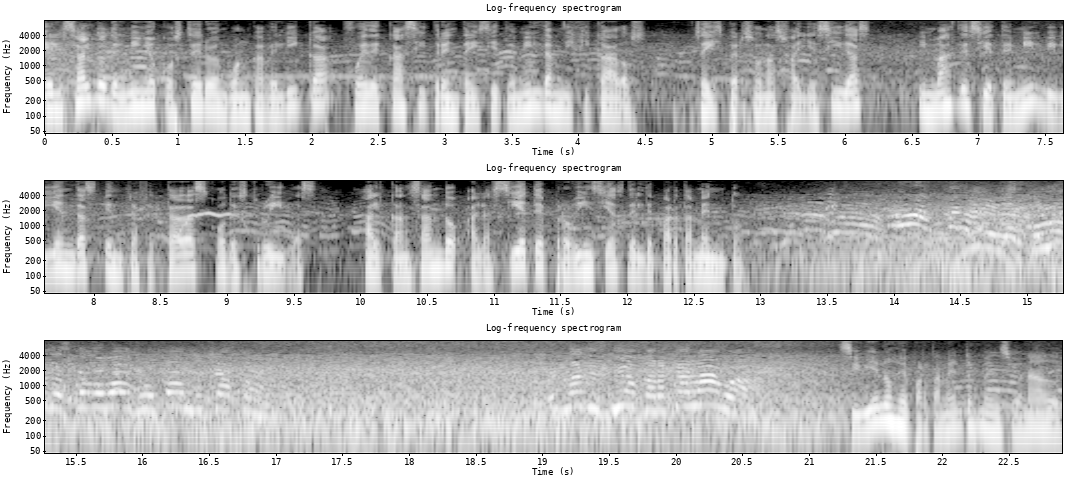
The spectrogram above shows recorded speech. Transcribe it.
El saldo del niño costero en Huancavelica fue de casi 37.000 damnificados, 6 personas fallecidas y más de 7.000 viviendas entre afectadas o destruidas, alcanzando a las 7 provincias del departamento. Miren las columnas cómo van flotando, chato. Si bien los departamentos mencionados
